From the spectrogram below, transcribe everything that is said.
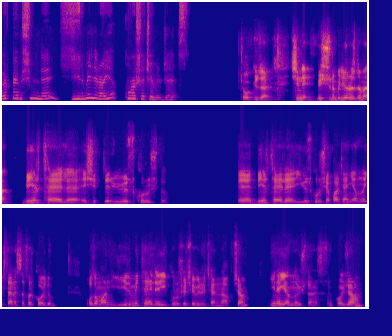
Öğretmenim şimdi 20 lirayı kuruşa çevireceğiz. Çok güzel. Şimdi biz şunu biliyoruz değil mi? 1 TL eşittir 100 kuruştu. Ee, 1 TL 100 kuruş yaparken yanına iki tane sıfır koydum. O zaman 20 TL'yi kuruşa çevirirken ne yapacağım? Yine yanına 3 tane sıfır koyacağım.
